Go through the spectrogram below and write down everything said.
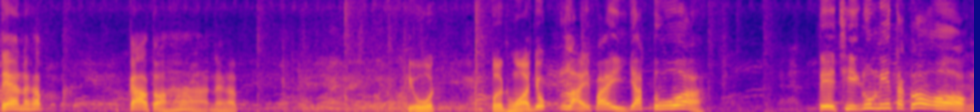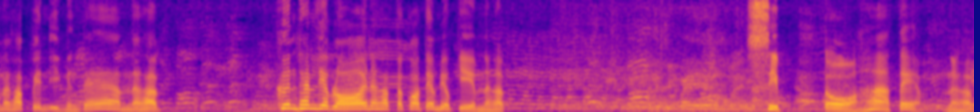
แต้มนะครับ 9 ต่อ 5 นะครับ พี่อู๊ดเปิดหัวยกไหลไปยัดตัว เตะฉีกลูกนี้ตะกร้อออกนะครับ เป็นอีกหนึ่งแต้มนะครับ ขึ้นแท่นเรียบร้อยนะครับ ตะกร้อแต้มเดียวเกมนะครับ 10 ต่อ 5 แต้มนะครับ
